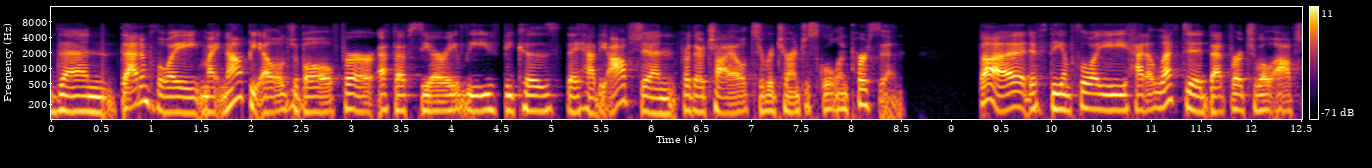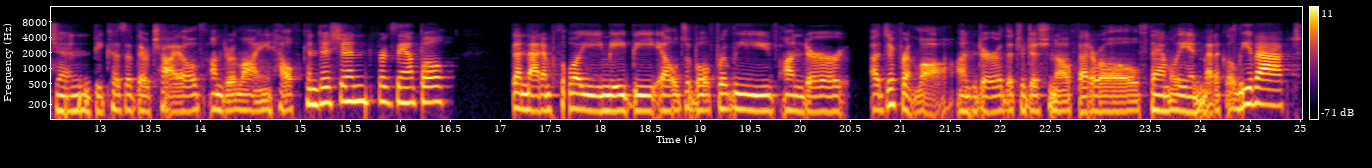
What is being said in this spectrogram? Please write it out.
then that employee might not be eligible for FFCRA leave because they had the option for their child to return to school in person. But if the employee had elected that virtual option because of their child's underlying health condition, for example, then that employee may be eligible for leave under a different law, under the traditional Federal Family and Medical Leave Act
